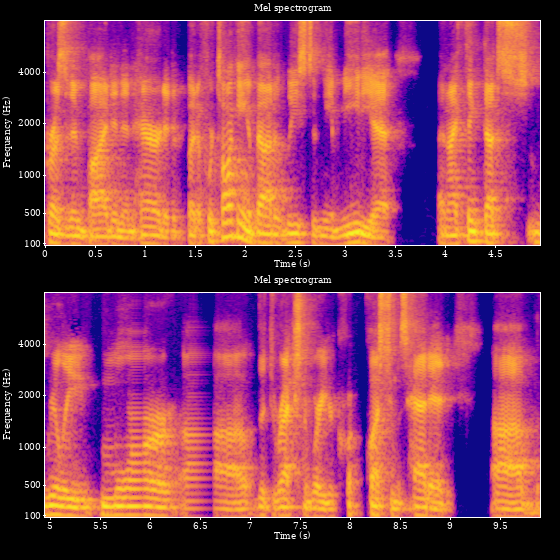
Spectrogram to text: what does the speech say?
President Biden inherited. But if we're talking about at least in the immediate, and I think that's really more uh, the direction where your question was headed uh,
